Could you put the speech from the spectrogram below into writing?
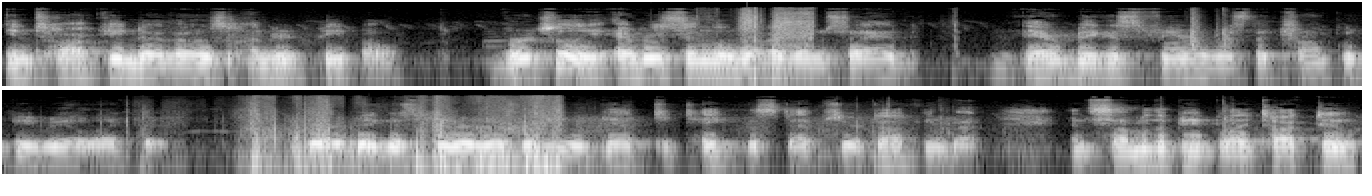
In talking to those hundred people, virtually every single one of them said their biggest fear was that Trump would be reelected. Their biggest fear was that he would get to take the steps you're talking about. And some of the people I talked to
